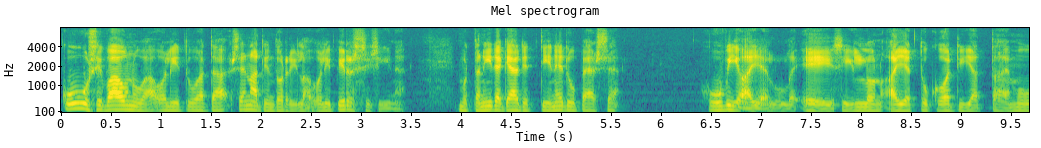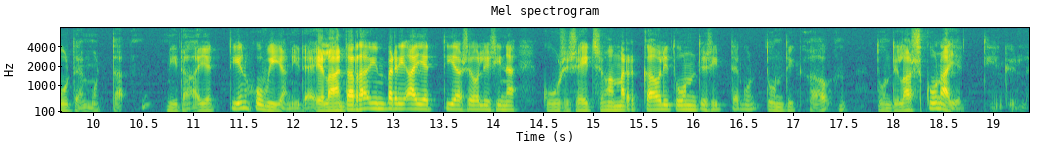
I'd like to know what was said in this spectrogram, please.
kuusi vaunua oli tuota Senaatin torilla, oli pirssi siinä. Mutta niitä käytettiin etupäässä huviajelulle. Ei silloin ajettu kotia tai muuten, mutta niitä ajettiin huvia. Niitä eläintarha ympäri ajettiin ja se oli siinä 6-7 markkaa oli tunti sitten, kun tunti, tuntilaskuun ajettiin kyllä.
